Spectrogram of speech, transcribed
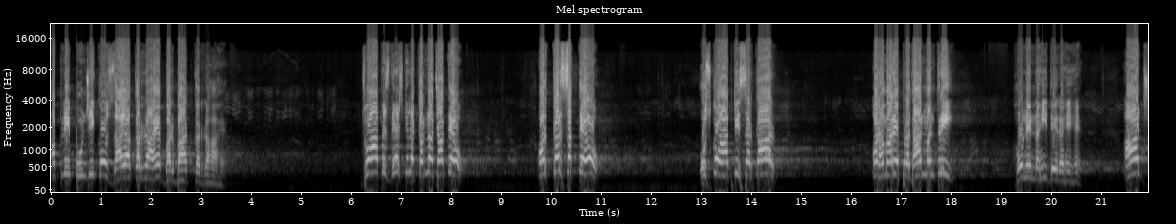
अपनी पूंजी को जाया कर रहा है, बर्बाद कर रहा है। जो आप इस देश के लिए करना चाहते हो और कर सकते हो, उसको आपकी सरकार और हमारे प्रधानमंत्री होने नहीं दे रहे हैं। आज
